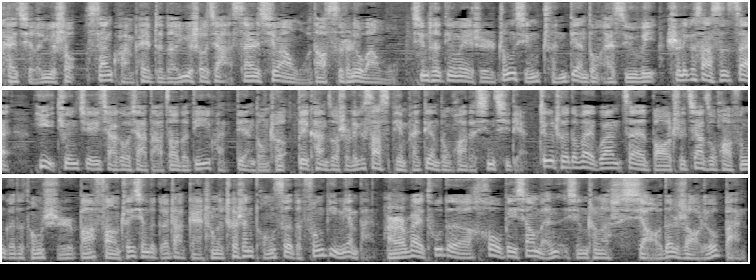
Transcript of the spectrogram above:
开启了预售，三款配置的预售价三十七万五到四十六万五。新车定位是中型纯电动 SUV，是雷克萨斯在 eTNGA 架构下打造的第一款电动车，被看作是雷克萨斯品牌电动化的新起点。这个车的外观在保持家族化风格的同时，把纺锤形的格栅改成了车身同色的封闭面板，而外凸的后备箱门形成了小的扰流板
